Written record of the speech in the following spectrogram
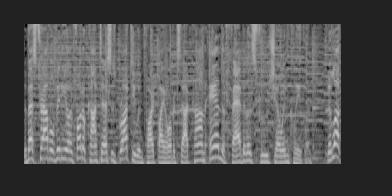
The Best Travel Video and Photo Contest is brought to you in part by Orbitz.com and the Fabulous Food Show in Cleveland. Good luck.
